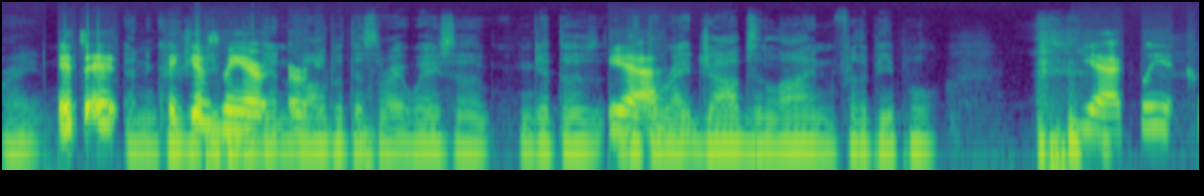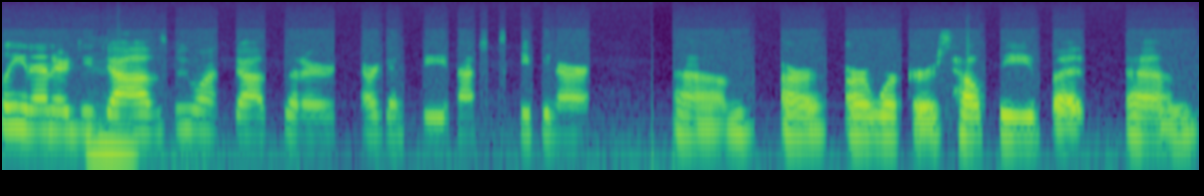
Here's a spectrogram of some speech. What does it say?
Right. it's it, And encourage gives me to a- get a- involved with this the right way so can get those get Yeah. the right jobs in line for the people. yeah, clean clean energy Yeah. jobs. We want jobs that are, are going to be not just keeping our um, our our workers healthy, but um,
